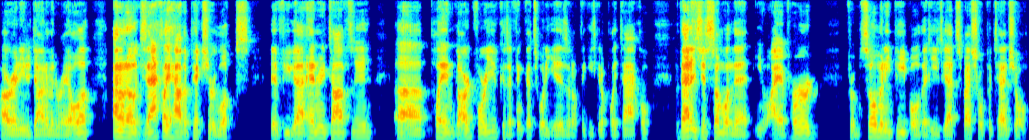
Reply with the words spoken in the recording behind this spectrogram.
already to Donovan Raiola. I don't know exactly how the picture looks if you got Henry Lutovsky uh, playing guard for you because I think that's what he is. I don't think he's going to play tackle, but that is just someone that you know I have heard from so many people that he's got special potential,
